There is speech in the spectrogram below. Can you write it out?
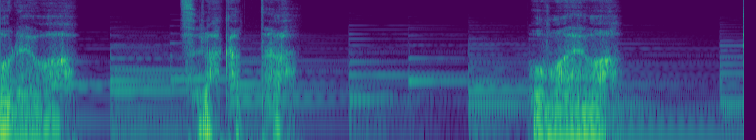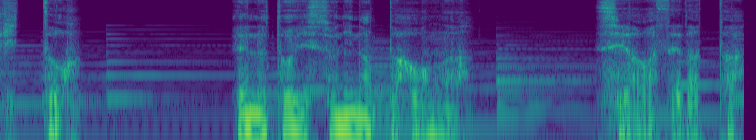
俺は辛かった。お前はきっと N と一緒になった方が幸せだった。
